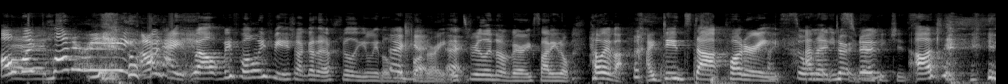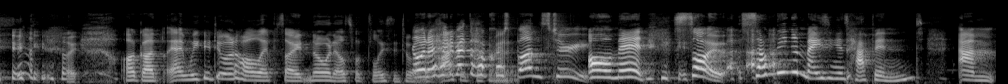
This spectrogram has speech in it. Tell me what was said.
Oh my pottery! okay, well, before we finish, I'm gonna fill you in on the pottery. okay. It's really not very exciting at all. However, I did start pottery, I and I don't know. pictures. I. Oh god, and we could do a whole episode. No one else wants to listen to it. Oh, and I heard could about the hot cross buns too. Oh man. So something amazing has happened. Um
